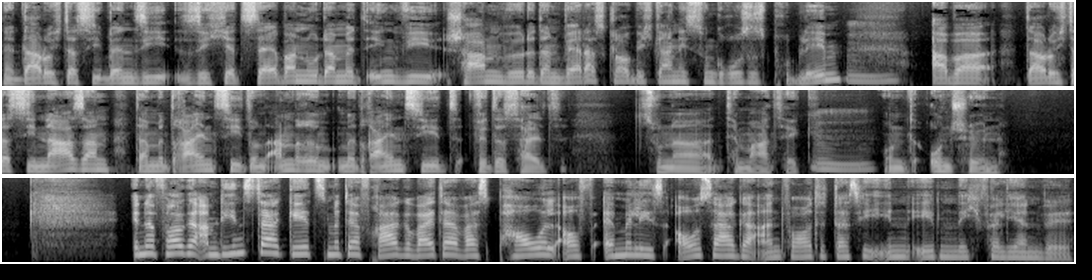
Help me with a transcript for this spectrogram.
Ne, dadurch, dass sie, wenn sie sich jetzt selber nur damit irgendwie schaden würde, dann wäre das, glaube ich, gar nicht so ein großes Problem. Mhm. Aber dadurch, dass sie Nasan damit reinzieht und andere mit reinzieht, wird es halt zu einer Thematik mhm. und unschön. In der Folge am Dienstag geht es mit der Frage weiter, was Paul auf Emilys Aussage antwortet, dass sie ihn eben nicht verlieren will.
